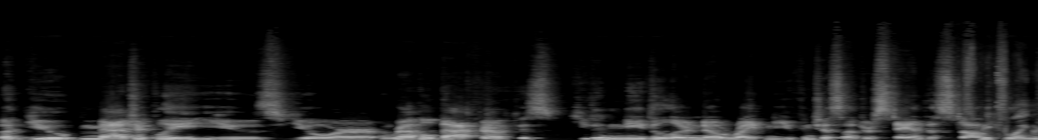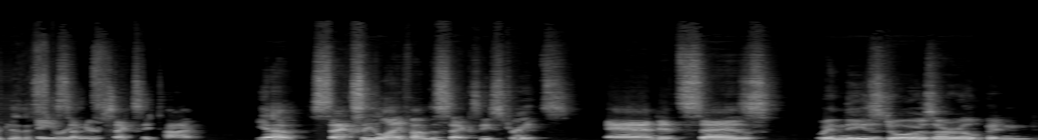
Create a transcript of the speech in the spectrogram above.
but you magically use your rebel background because you didn't need to learn no writing. You can just understand this stuff Speaks language of the based on your sexy time. Yeah, sexy life on the sexy streets. And it says, when these doors are opened,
